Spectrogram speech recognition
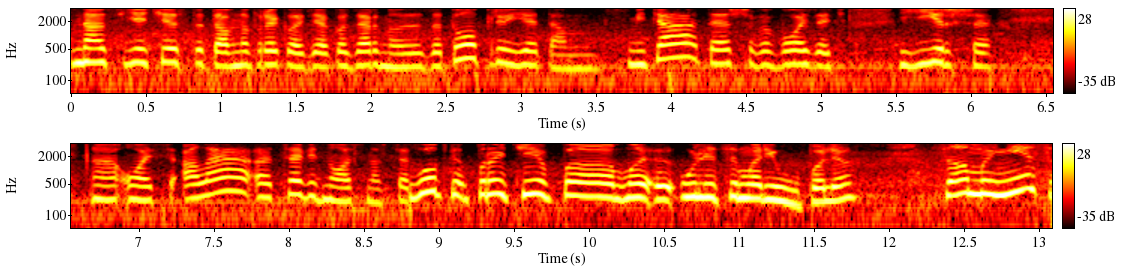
У нас є чисто там, наприклад, як озерно затоплює, там сміття теж вивозять гірше. Е, Ось, але е, це відносно все. Вот пройти по м- улице Мариуполя, самый низ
